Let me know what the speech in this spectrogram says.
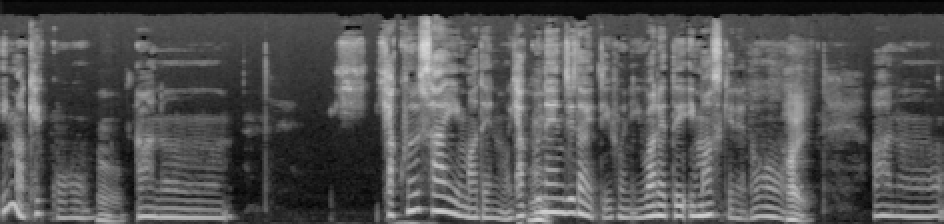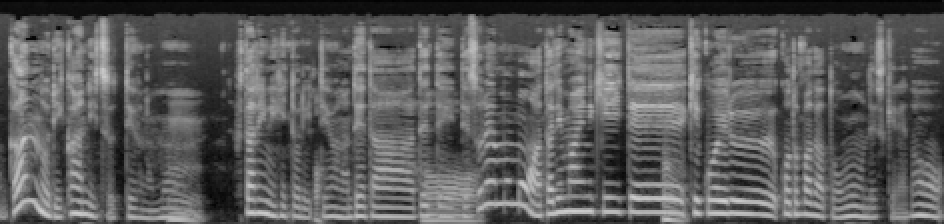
今結構、うん。あのー100歳までの100年時代っていうふうに言われていますけれど、はい。あのー、癌の罹患率っていうのも、うん二人に一人っていうようなデータ出ていて、それももう当たり前に聞いてうん聞こえる言葉だと思うんですけれど、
